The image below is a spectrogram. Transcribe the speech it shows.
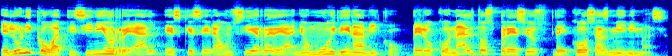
El único vaticinio real es que será un cierre de año muy dinámico, pero con altos precios de cosas mínimas.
